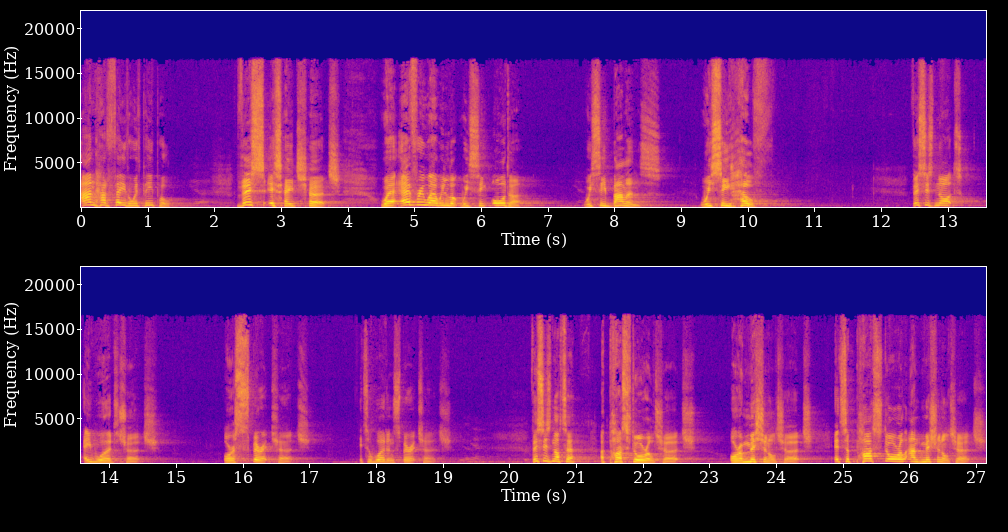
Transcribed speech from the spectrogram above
and had favor with people. This is a church where everywhere we look, we see order, we see balance, we see health. This is not a word church or a spirit church, it's a word and spirit church. This is not a, a pastoral church or a missional church, it's a pastoral and missional church.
